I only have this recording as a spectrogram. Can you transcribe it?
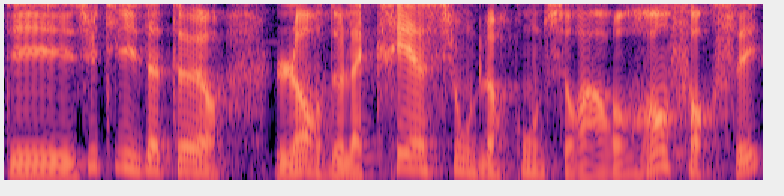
des utilisateurs lors de la création de leur compte sera renforcé,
